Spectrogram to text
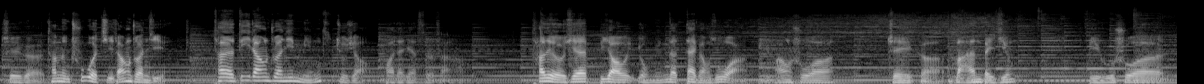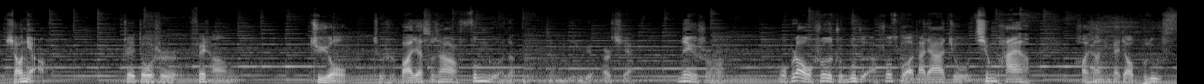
这个他们出过几张专辑，他的第一张专辑名字就叫《鲍家街四十三号》。他的有些比较有名的代表作啊，比方说这个《晚安北京》，比如说《小鸟》，这都是非常具有就是鲍家街四十三号风格的这种音乐。而且那个时候，我不知道我说的准不准啊，说错了大家就轻拍啊，好像应该叫 blues。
